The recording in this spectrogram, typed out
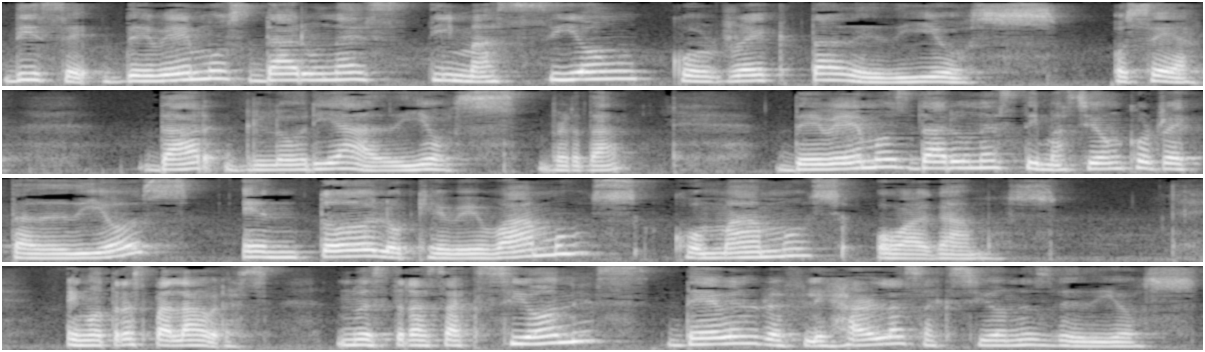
Dice, debemos dar una estimación correcta de Dios, o sea, dar gloria a Dios, ¿verdad? Debemos dar una estimación correcta de Dios en todo lo que bebamos, comamos o hagamos. En otras palabras, nuestras acciones deben reflejar las acciones de Dios,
